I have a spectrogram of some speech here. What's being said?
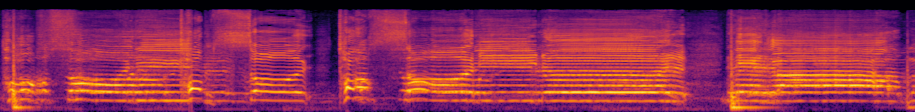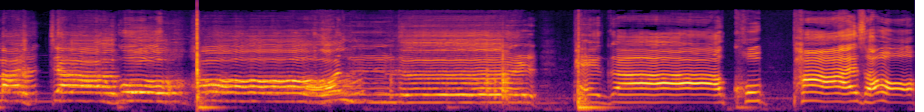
톱소리 톱소 톱소리를 내가 맞자고 헌들 배가 고파서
